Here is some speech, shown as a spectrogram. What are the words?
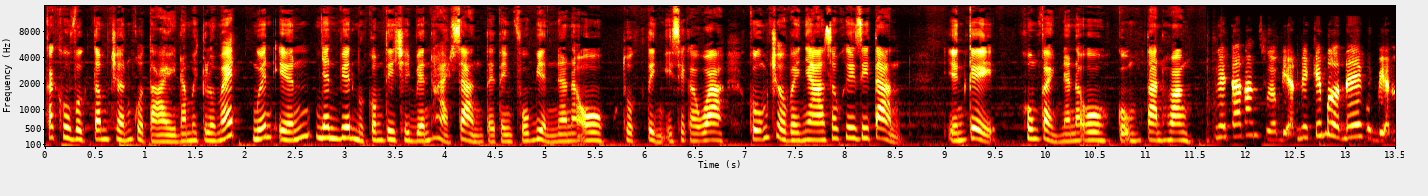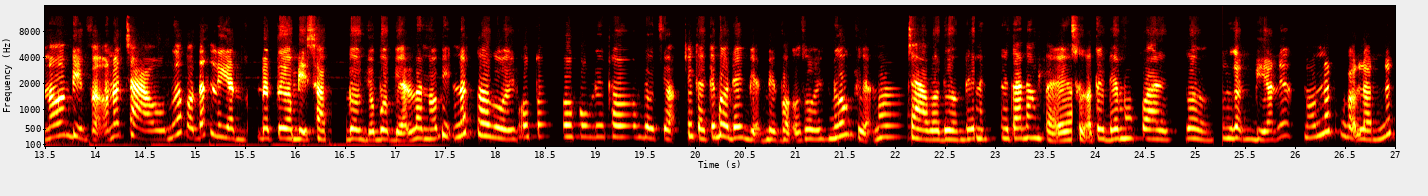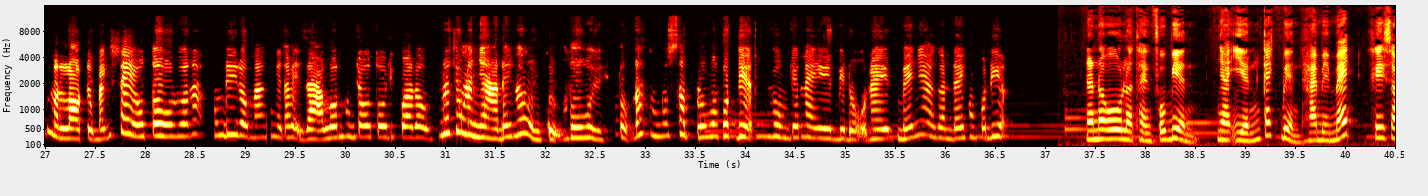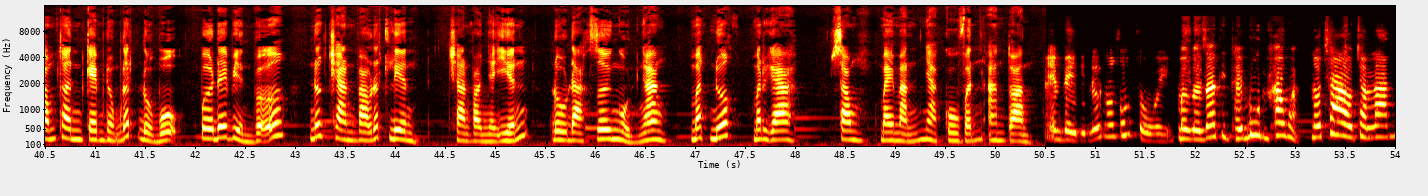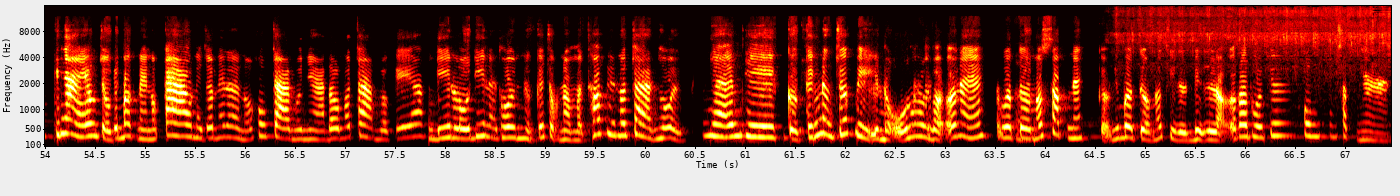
Cách khu vực tâm trấn của Tài 50 km, Nguyễn Yến, nhân viên một công ty chế biến hải sản tại thành phố biển Nanao thuộc tỉnh Ishikawa, cũng trở về nhà sau khi di tản. Yến kể, khung cảnh Nanao cũng tan hoang người ta đang sửa biển vì cái bờ đê của biển nó bị vỡ, nó trào nước vào đất liền. Bờ tường bị sập, đường chỗ bờ biển là nó bị nứt ra rồi. Ô tô không lưu thông được chị ạ. Chứ cái cái bờ đê biển bị vỡ rồi, nước biển nó trào vào đường đây này. Người ta đang phải sửa từ đêm hôm qua giờ. Gần biển ấy, nó nứt, gọi là nứt mà lọt được bánh xe, ô tô luôn á. Không đi đâu mà, người ta phải rào luôn, không cho ô tô đi qua đâu. Nói chung là nhà đây nó ổn cụ thôi động đất nó sập luôn. Cột điện vùng cái này bị đổ này, mấy nhà gần đây không có điện. Nanao là thành phố biển, nhà Yến cách biển 20 mét khi sóng thần kèm động đất đổ bộ, bờ đê biển vỡ, nước tràn vào đất liền, tràn vào nhà Yến, đồ đạc rơi ngổn ngang, mất nước, mất ga. Xong, may mắn nhà cô vẫn an toàn. Em về thì nước nó rút rồi. Mở cửa ra thì thấy bùn không à? Nó trào tràn lan. Cái nhà em chỗ cái bậc này nó cao này cho nên là nó không tràn vào nhà đâu. Nó tràn vào cái đi lối đi này thôi. Cái chỗ nào mà thấp thì nó tràn thôi. Nhà em thì cửa kính đằng trước bị đổ vỡ này. Bờ tường nó sập này. Kiểu như bờ tường nó chỉ bị lỡ ra thôi chứ không, không sập nhà.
